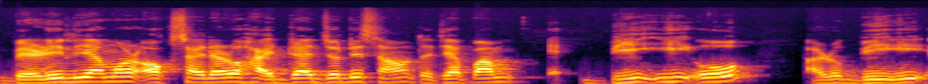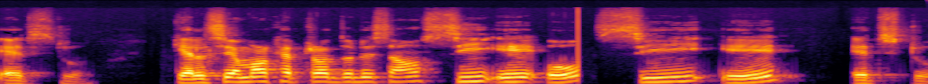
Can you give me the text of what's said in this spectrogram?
বেৰিলিয়ামৰ অক্সাইড আৰু হাইড্ৰাইড যদি চাওঁ তেতিয়া পাম বি ই অ' আৰু বি ই এইচ টু। কেলছিয়ামৰ ক্ষেত্ৰত যদি চাওঁ C A O' C A H two.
